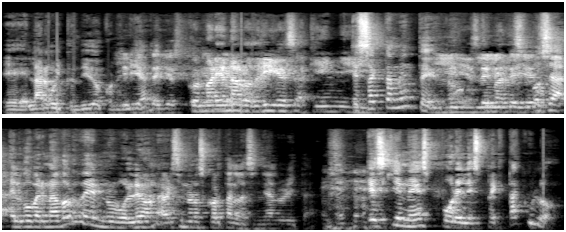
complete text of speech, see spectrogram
eh, largo y tendido con. Telles Con Mariana Rodríguez aquí en mi... Exactamente. ¿no? y es Lili mal- Telles. O sea, el gobernador de Nuevo León, a ver si no nos cortan la señal ahorita, es quien es por el espectáculo.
